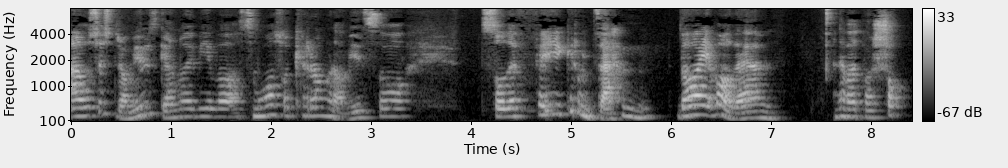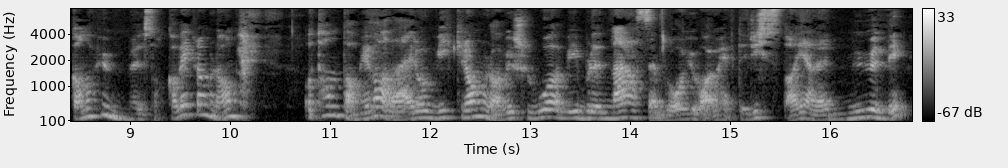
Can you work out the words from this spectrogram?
Jeg og søstera mi husker jeg, når vi var små, så krangla vi så, så det føyk rundt seg. Mm. Da var det det var et par sjokker og hummelsokker vi krangla om. Og tanta mi var der, og vi krangla, vi slo, vi ble neseblå. Hun var jo helt rysta. Er det mulig?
